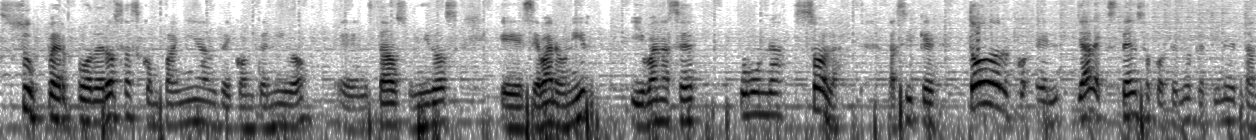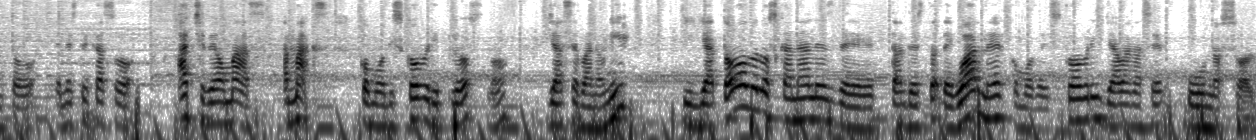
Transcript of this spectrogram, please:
superpoderosas compañías de contenido en Estados Unidos eh, se van a unir y van a ser una sola. Así que todo el, ya extenso contenido que tiene tanto en este caso HBO a Max como Discovery Plus, ¿no? ya se van a unir y ya todos los canales de, de, de Warner como de Discovery ya van a ser uno solo.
